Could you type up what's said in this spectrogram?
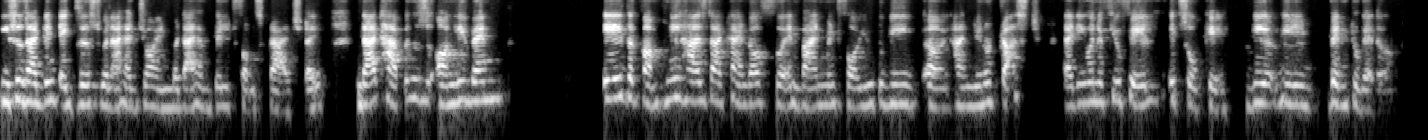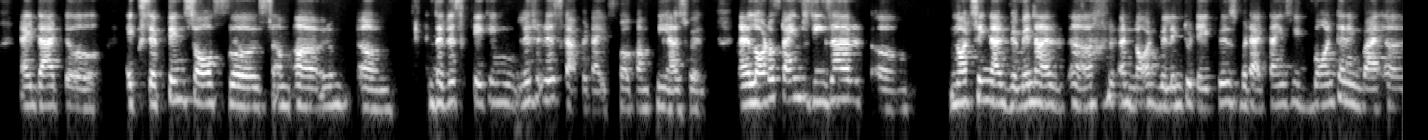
pieces that didn't exist when I had joined, but I have built from scratch, right? That happens only when a the company has that kind of environment for you to be uh, and you know trust that even if you fail, it's okay. We we'll win together, right? That uh, acceptance of uh, some uh, um, the risk taking risk appetite for a company as well. And a lot of times these are um, not saying that women are, uh, are not willing to take risks, but at times we want an envi uh,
